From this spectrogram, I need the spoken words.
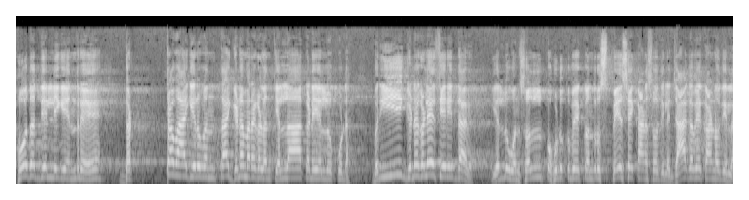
ಹೋದದ್ದೆಲ್ಲಿಗೆ ಅಂದರೆ ದಟ್ಟವಾಗಿರುವಂಥ ಗಿಡಮರಗಳಂತೆ ಎಲ್ಲ ಕಡೆಯಲ್ಲೂ ಕೂಡ ಬರೀ ಗಿಡಗಳೇ ಸೇರಿದ್ದಾವೆ. ಎಲ್ಲೂ ಒಂದು ಸ್ವಲ್ಪ ಹುಡುಕಬೇಕಂದ್ರೂ ಸ್ಪೇಸೇ ಕಾಣಿಸೋದಿಲ್ಲ, ಜಾಗವೇ ಕಾಣೋದಿಲ್ಲ.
